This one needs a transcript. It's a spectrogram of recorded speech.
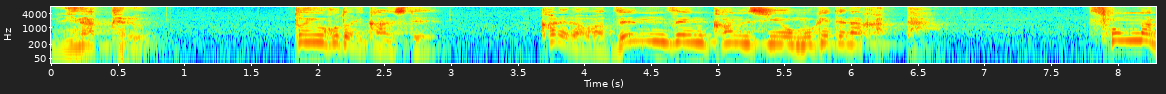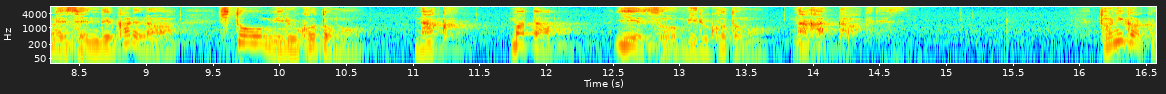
担ってる。ということに関して彼らは全然関心を向けてなかった。そんな目線で彼らは人を見ることもなくまたイエスを見ることもなかったわけです。とにかく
